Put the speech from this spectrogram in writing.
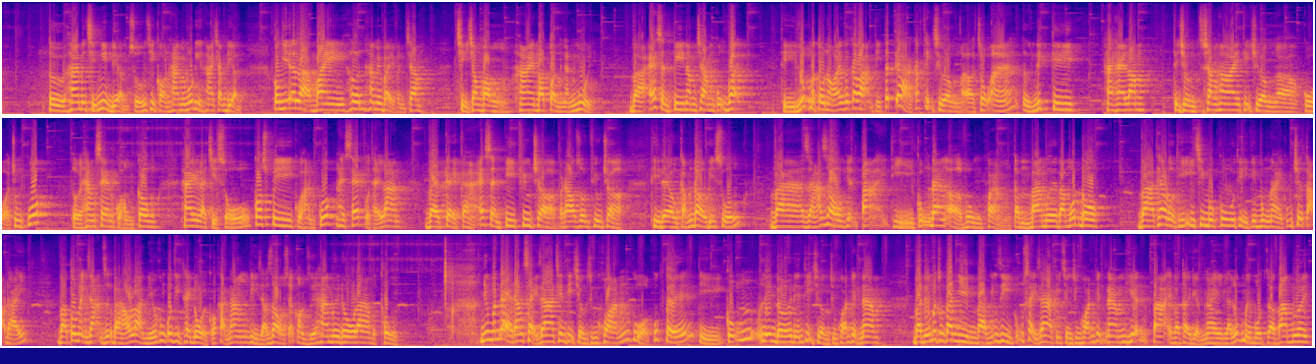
từ 29.000 điểm xuống chỉ còn 21.200 điểm. Có nghĩa là bay hơn 27% chỉ trong vòng 2-3 tuần ngắn ngủi. Và S&P 500 cũng vậy thì lúc mà tôi nói với các bạn thì tất cả các thị trường ở châu Á, từ Nikkei 225 thị trường Shanghai, thị trường ờ, của Trung Quốc, rồi Hang Seng của Hồng Kông, hay là chỉ số Kospi của Hàn Quốc hay SET của Thái Lan về kể cả S&P Future và Dow Jones Future thì đều cắm đầu đi xuống và giá dầu hiện tại thì cũng đang ở vùng khoảng tầm 30 31 đô. Và theo đồ thị Ichimoku thì cái vùng này cũng chưa tạo đáy và tôi mạnh dạn dự báo là nếu không có gì thay đổi, có khả năng thì giá dầu sẽ còn dưới 20 đô la một thùng. Những vấn đề đang xảy ra trên thị trường chứng khoán của quốc tế thì cũng liên đới đến thị trường chứng khoán Việt Nam. Và nếu mà chúng ta nhìn vào những gì cũng xảy ra thị trường chứng khoán Việt Nam hiện tại vào thời điểm này là lúc 11 giờ 30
